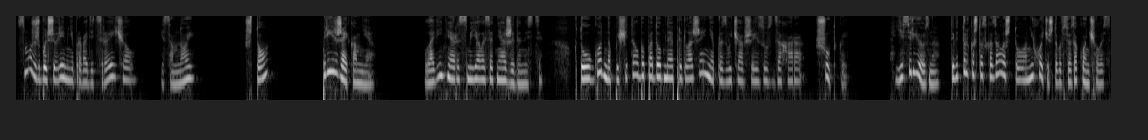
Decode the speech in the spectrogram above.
«Сможешь больше времени проводить с Рэйчел и со мной?» «Что?» «Приезжай ко мне». Лавиния рассмеялась от неожиданности. Кто угодно посчитал бы подобное предложение, прозвучавшее из уст Захара, шуткой. «Я серьезно. Ты ведь только что сказала, что не хочешь, чтобы все закончилось».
